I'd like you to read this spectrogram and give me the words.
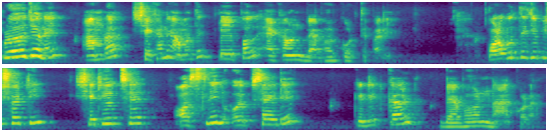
প্রয়োজনে আমরা সেখানে আমাদের পেপল অ্যাকাউন্ট ব্যবহার করতে পারি। পরবর্তী যে বিষয়টি, সেটি হচ্ছে অশ্লীল ওয়েবসাইটে ক্রেডিট কার্ড ব্যবহার না করা।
